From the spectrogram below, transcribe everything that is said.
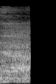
Yeah.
